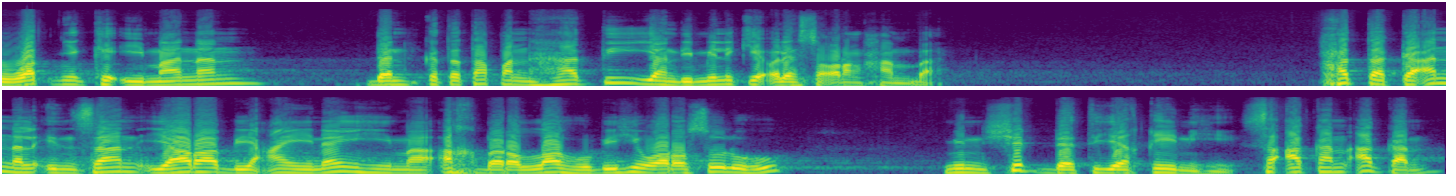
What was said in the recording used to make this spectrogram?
kuatnya keimanan dan ketetapan hati yang dimiliki oleh seorang hamba. Hatta ka'annal insan yara bi'ainaihi ma akhbarallahu bihi wa rasuluhu min syiddati yaqinihi. Seakan-akan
